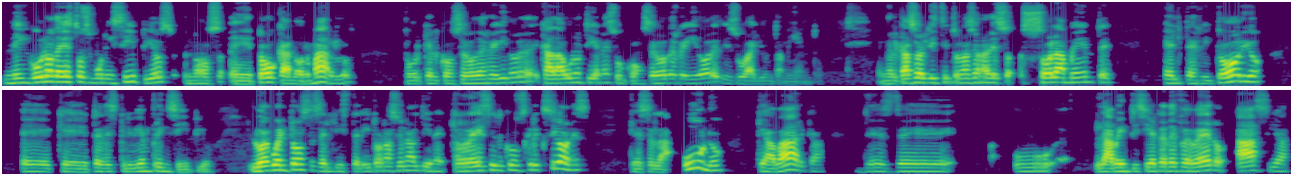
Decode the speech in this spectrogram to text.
ninguno de estos municipios nos toca normarlos, porque el Consejo de Regidores, cada uno tiene su Consejo de Regidores y su ayuntamiento. En el caso del Distrito Nacional es solamente el territorio eh, que te describí en principio. Luego entonces el Distrito Nacional tiene tres circunscripciones, que es la 1, que abarca desde la 27 de febrero hacia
